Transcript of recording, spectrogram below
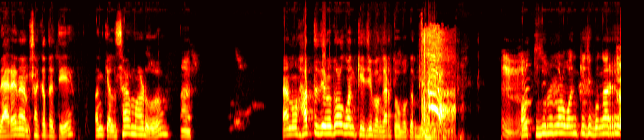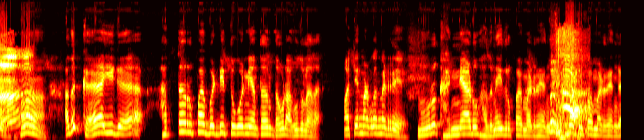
ಬ್ಯಾರೇನ ಅನ್ಸಾಕತ್ತೈತಿ ಒಂದ್ ಕೆಲಸ ಮಾಡು. ಹಾ ರೀ. ನಾನು ಹತ್ತು ದಿನದೊಳಗೆ ಒಂದ್ ಕೆಜಿ ಬಂಗಾರ ತಗೋಬೇಕಂತ ಹತ್ತು ದಿನದೊಳಗೆ ಒಂದ್ ಕೆಜಿ ಬಂಗಾರ ರೀ? ಹಾ ಅದಕ್ಕ ಈಗ ಹತ್ತಾರು ರೂಪಾಯಿ ಬಡ್ಡಿ ತಗೊಂಡಿ ಅಂತ ದೌಡ್ ಆಗುದಿಲ್ಲ ಅದ. ಮತ್ತೇನ್ ಮಾಡ್ಬೇಕಂತ ಮಾಡ್ರಿ? ನೂರಕ್ಕೆ ಹನ್ನೆರಡು ಹದಿನೈದು ರೂಪಾಯಿ ಮಾಡ್ರಿ ಹಂಗ ಇಪ್ಪತ್ತು ರೂಪಾಯಿ ಮಾಡ್ರಿ ಹಂಗ.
